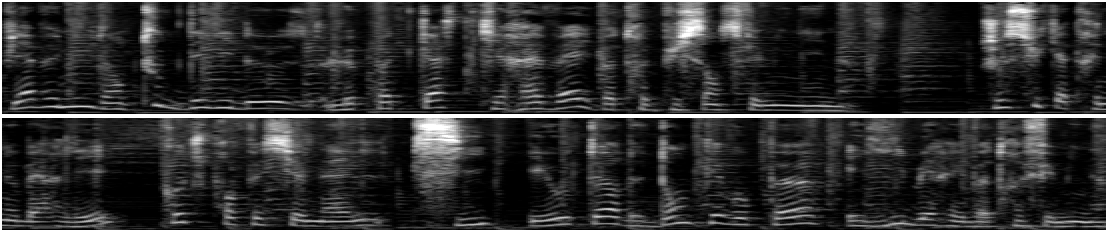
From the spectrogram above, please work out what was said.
bienvenue dans Toute Délideuse, le podcast qui réveille votre puissance féminine. Je suis Catherine Oberlé, coach professionnel, psy et auteur de Dompter vos peurs et libérer votre féminin.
